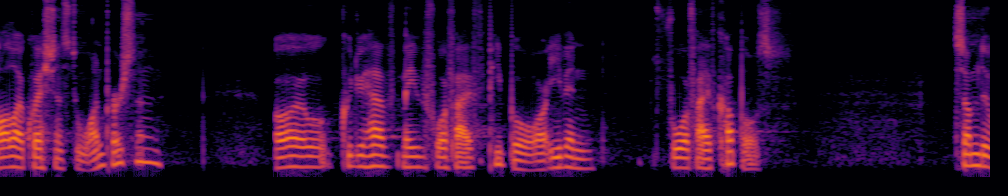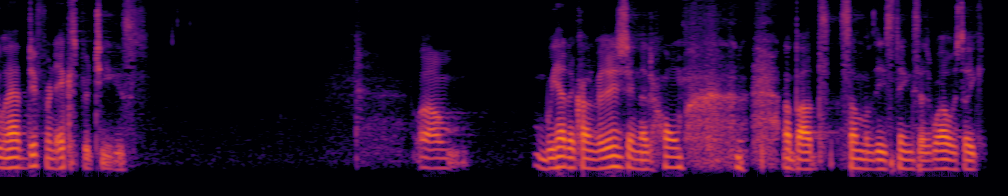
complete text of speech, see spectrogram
all our questions to one person? Or could you have maybe four or five people or even four or five couples? Some do have different expertise um, we had a conversation at home about some of these things as well. It was like,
